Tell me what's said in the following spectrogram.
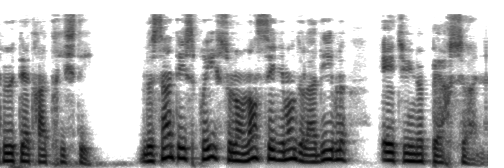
peut être attristé. le Saint-Esprit, selon l'enseignement de la Bible, est une personne.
